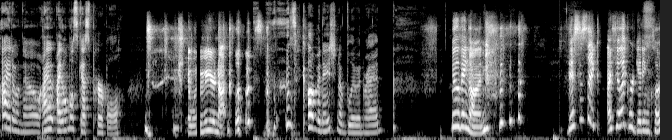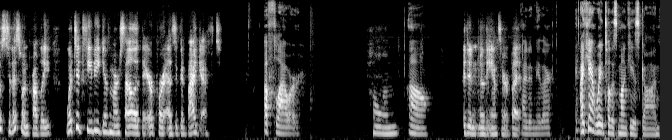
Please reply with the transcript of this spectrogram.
I don't know. I I almost guessed purple. Okay, well, maybe you're not close. it's a combination of blue and red. Moving on. This is like I feel like we're getting close to this one probably. What did Phoebe give Marcel at the airport as a goodbye gift? A flower. Poem. Oh, I didn't know the answer, but I didn't either. I can't wait till this monkey is gone.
